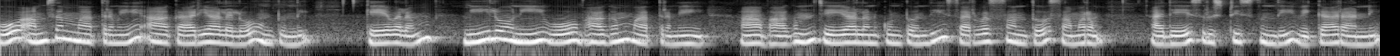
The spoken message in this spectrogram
ఓ అంశం మాత్రమే ఆ కార్యాలలో ఉంటుంది. కేవలం మీలోని ఓ భాగం మాత్రమే. ఆ భాగం చేయాలనుకుంటోంది సర్వస్వంతో సమరం. అదే సృష్టిస్తుంది వికారాన్ని.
